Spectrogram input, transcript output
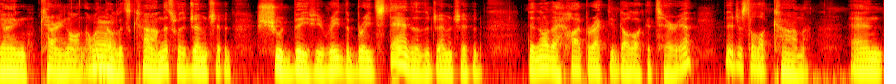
going carrying on. I want a dog that's calm. That's where the German Shepherd should be. If you read the breed standard of the German Shepherd, they're not a hyperactive dog like a terrier. They're just a lot calmer. And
